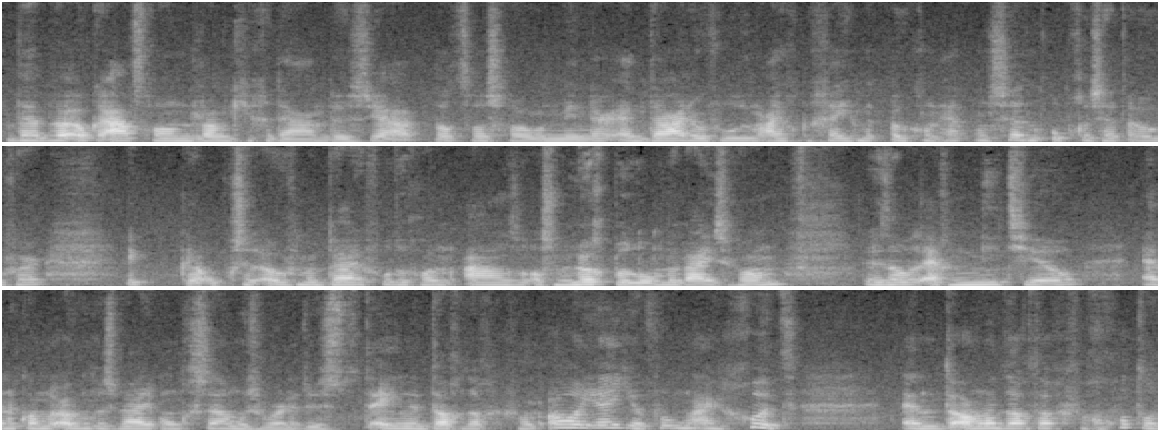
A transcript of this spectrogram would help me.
we hebben elke avond gewoon een drankje gedaan. Dus ja, dat was gewoon minder. En daardoor voelde ik me eigenlijk op een gegeven moment ook gewoon echt ontzettend opgezet over. Ik, ja, opgezet over mijn buik voelde gewoon aan als een luchtballon, bij wijze van. Dus dat was echt niet chill. En dan kwam er ook nog eens bij dat ik ongesteld moest worden. Dus de ene dag dacht ik van, oh jeetje, voel me eigenlijk goed. En de andere dag dacht ik van, god, wat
